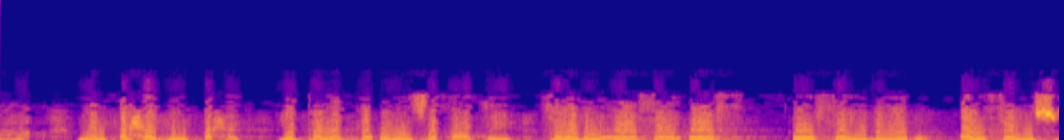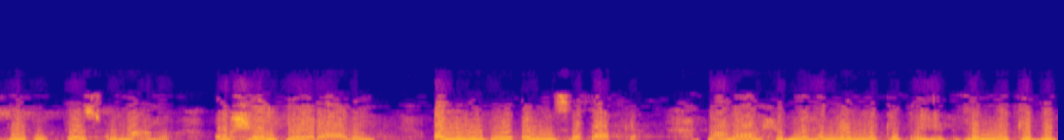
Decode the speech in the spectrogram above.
aha. Min axadin axad yatawada'u wayse qaatay. Oo fa yudliqu aw fa yusbiqu. Waa isku macno. Ku xeel dheeraaday. Alwuduu'a waysaqaadka macnahaan xubnaha meelna ka tegin uma kadib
